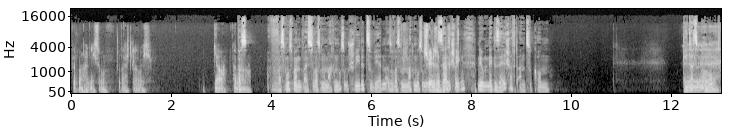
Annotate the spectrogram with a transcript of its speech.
wird man halt nicht so leicht, glaube ich. Ja, keine Was, Ahnung. was muss man, weißt du, was man machen muss, um Schwede zu werden? Also was man machen muss, um in der Gesellschaft, nee, um in der Gesellschaft anzukommen? Geht das Äh, überhaupt?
